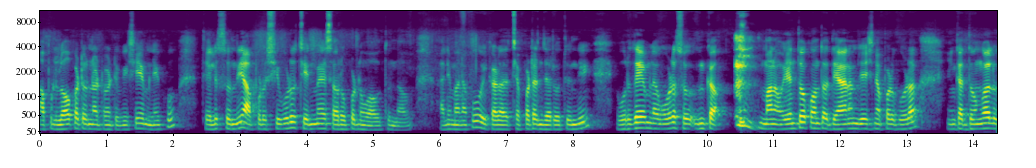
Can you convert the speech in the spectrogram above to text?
అప్పుడు లోపట ఉన్నటువంటి విషయం నీకు తెలుస్తుంది. అప్పుడు శివుడు చిన్మయ స్వరూపుడు నువ్వు అవుతున్నావు అని మనకు ఇక్కడ చెప్పటం జరుగుతుంది. హృదయంలో కూడా సు ఇంకా మనం ఎంతో కొంత ధ్యానం చేసినప్పుడు కూడా ఇంకా దొంగలు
